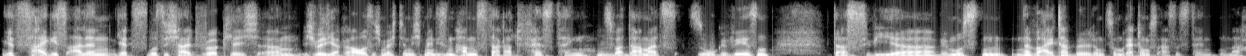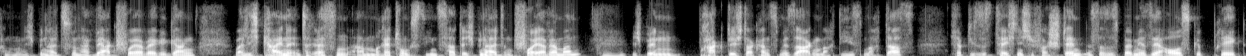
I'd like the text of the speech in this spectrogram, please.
jetzt zeige ich es allen, jetzt muss ich halt wirklich, ähm, ich will hier raus, ich möchte nicht mehr in diesem Hamsterrad festhängen. Es mhm. war damals so gewesen, dass wir, wir mussten eine Weiterbildung zum Rettungsassistenten machen. Und ich bin halt zu einer Werkfeuerwehr gegangen, weil ich keine Interessen am Rettungsdienst hatte. Ich bin halt ein Feuerwehrmann. Mhm. Ich bin praktisch, da kannst du mir sagen, mach dies, mach das. Ich habe dieses technische Verständnis, das ist bei mir sehr ausgeprägt.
